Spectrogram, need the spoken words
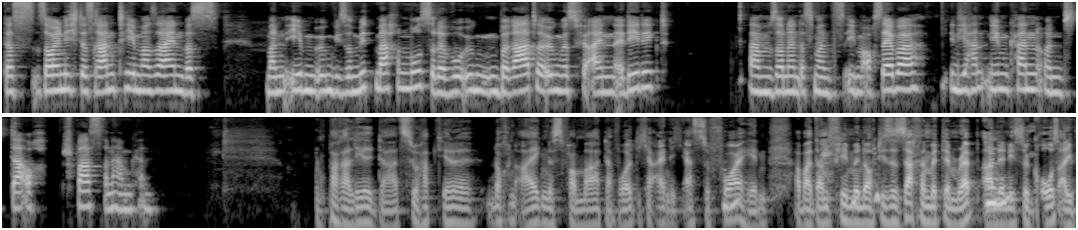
das soll nicht das Randthema sein, was man eben irgendwie so mitmachen muss oder wo irgendein Berater irgendwas für einen erledigt, ähm, sondern dass man es eben auch selber in die Hand nehmen kann und da auch Spaß dran haben kann. Und parallel dazu habt ihr noch ein eigenes Format. Da wollte ich ja eigentlich erst zuvor mhm. hin, aber dann fiel mir noch diese Sache mit dem Rap an, mhm. der nicht so großartig.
